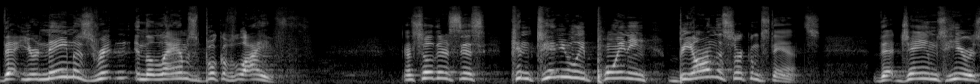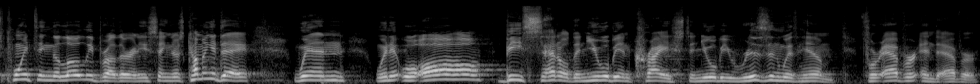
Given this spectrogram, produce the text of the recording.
that your name is written in the Lamb's book of life. And so there's this continually pointing beyond the circumstance that James here is pointing the lowly brother, and he's saying, There's coming a day when, when it will all be settled, and you will be in Christ, and you will be risen with him forever and ever.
